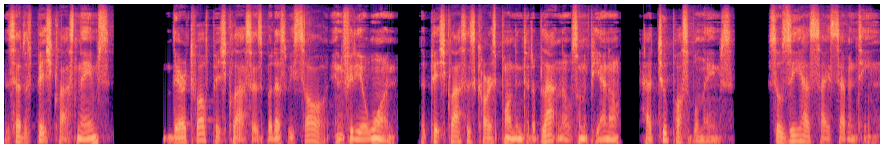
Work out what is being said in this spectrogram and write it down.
the set of pitch class names. There are 12 pitch classes, but as we saw in video 1, the pitch classes corresponding to the black notes on the piano had two possible names. So Z has size 17.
